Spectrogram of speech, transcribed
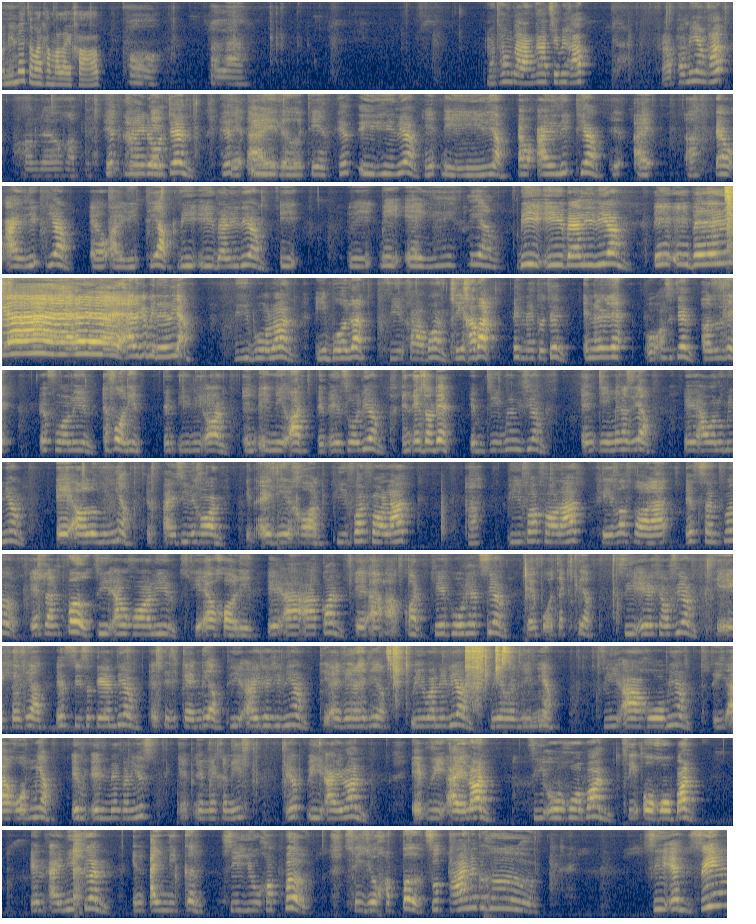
วันนี้แม่จะมาทำอะไรครับ พ่อตารางมาท่องตารางธาตุใช่ไหมครับ ครับพร้อมหรือยังครับ พร้อมแล้วครับ H ไฮโดรเจนเฮ H ดไอ E โดรเจน H E ฮีเลียมเฮดดีเลียม L I ลิเทียมเฮดไออะ L I ลิเทียมเอลไอลิเทียม B E เบริเลียมอีบีบีเอลิเทียม B E เบริเลียมบีอีเบเลียมอะไรก็เบเลียม B โบร อนอีโบลอน C คาร์บอนสีคาร์บอน N ไนโตรเจนเอเนอร์เจน O ออกซิเจนออกซิเจน F ฟลูออรีนเอฟโฟลิน N E นีออนเอ็นอีนีออน N A โซเดียมเอ็นเอโซเดน M G แมกนีเซียมเอ็นจีแมกนีเซียม A อลูมิเนียมเออลูมิเนียม S I ซิลิคอนเอ็นไอซิลิคอน P ฟอสฟอรัสฮะ P ฟอสฟอรัสฟีฟอสฟอรัส S ซัลเฟอร์เอสซันเฟอร์ C L คลอรีนซีแอลคอลิน A R อาร์กอนเออาร์อาร์กอน K โพแทสเซียมเอโพแทสเซียม C A แคลเซียมทีเอแคลเซียม S C สแกนเดียมเอสซีสแกนเดียม T I ไทเทเนียมทีไอเทเนียม V วานิเดียมเวียวันเนียม C R โครเมียมซีอาร์โครเมียม M N แมงกานีสเอสเอเมคานิส F E ไอรอนเอฟวีไอรอน C O โคบอนซีโอโคบอน N I นิกเกิลเอ็นไอนิเกิล C U คอปเปอร์ซียูคอปเปอร์สุดท้ายนั่นก็คือ C N ซิงเซนซิง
